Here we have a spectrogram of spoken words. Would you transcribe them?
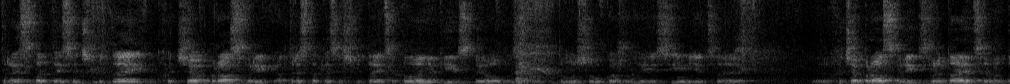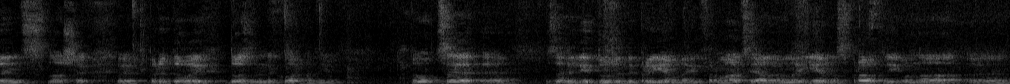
300 тисяч людей хоча б раз в рік, а 300 тисяч людей це половина Київської області. Тому що у кожного є сім'ї, це хоча б раз в рік звертається в один з наших е, передових дозвільних органів. Ну, це е, взагалі дуже неприємна інформація, але вона є насправді, і вона е,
